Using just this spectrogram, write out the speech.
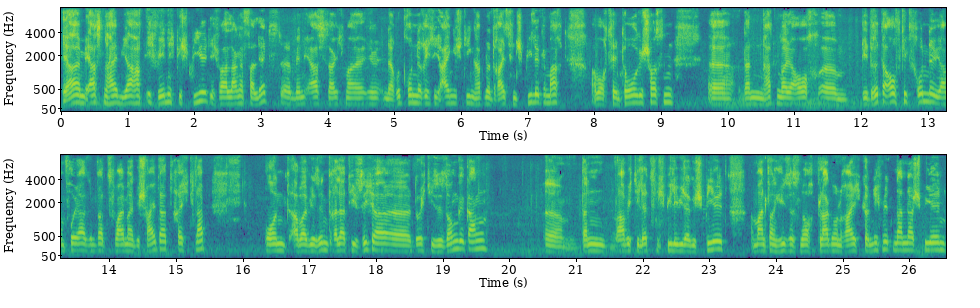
Ja, im ersten halben Jahr habe ich wenig gespielt. Ich war lange verletzt, äh, bin erst, sage ich mal, in der Rückrunde richtig eingestiegen, habe nur 13 Spiele gemacht, aber auch 10 Tore geschossen. Äh, dann hatten wir ja auch ähm, die dritte Aufstiegsrunde. Wir haben vorher sind wir zweimal gescheitert, recht knapp. Und aber wir sind relativ sicher äh, durch die Saison gegangen. Ähm, dann habe ich die letzten Spiele wieder gespielt. Am Anfang hieß es noch, Plage und Reich können nicht miteinander spielen.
